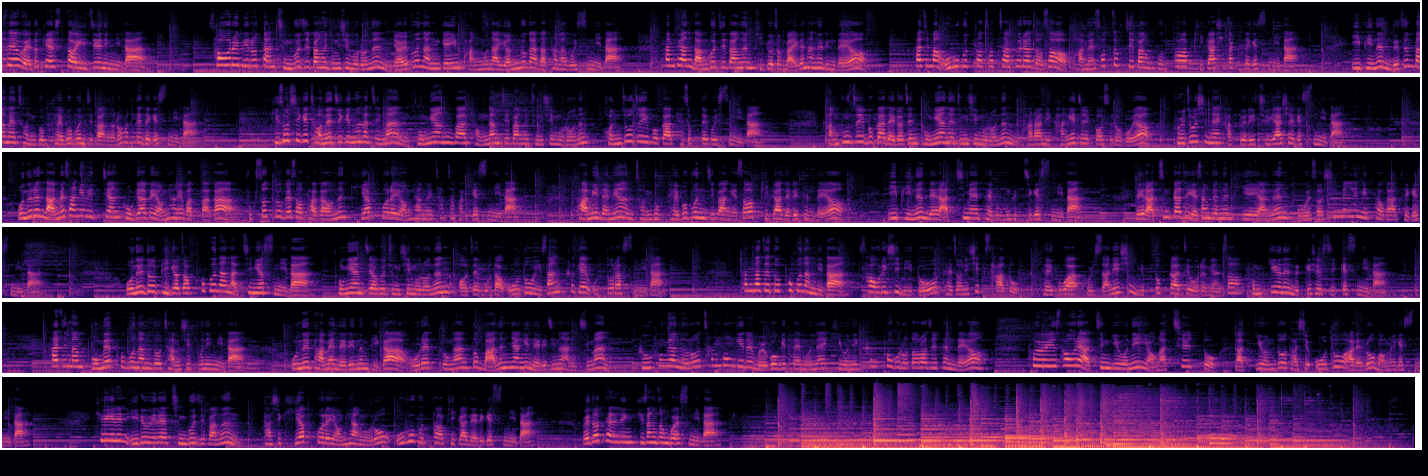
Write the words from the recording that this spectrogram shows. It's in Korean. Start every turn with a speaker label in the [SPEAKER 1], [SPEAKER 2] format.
[SPEAKER 1] 안녕하세요. 웨더캐스터 이지은입니다. 서울을 비롯한 중부지방을 중심으로는 엷은 안개인 방무나 연무가 나타나고 있습니다. 한편 남부지방은 비교적 맑은 하늘인데요. 하지만 오후부터 차차 흐려져서 밤에 서쪽 지방부터 비가 시작되겠습니다. 이 비는 늦은 밤에 전국 대부분 지방으로 확대되겠습니다. 비 소식이 전해지기는 하지만 동해안과 경남 지방을 중심으로는 건조주의보가 계속되고 있습니다. 강풍주의보가 내려진 동해안을 중심으로는 바람이 강해질 것으로 보여 불조심에 각별히 주의하셔야겠습니다. 오늘은 남해상에 위치한 고기압의 영향을 받다가 북서쪽에서 다가오는 기압골의 영향을 차차 받겠습니다. 밤이 되면 전국 대부분 지방에서 비가 내릴 텐데요. 이 비는 내일 아침에 대부분 그치겠습니다. 내일 아침까지 예상되는 비의 양은 5에서 10mm가 되겠습니다. 오늘도 비교적 포근한 아침이었습니다. 동해안 지역을 중심으로는 어제보다 5도 이상 크게 웃돌았습니다. 한낮에도 포근합니다. 서울이 12도, 대전이 14도, 대구와 울산이 16도까지 오르면서 봄 기운을 느끼실 수 있겠습니다. 하지만 봄의 포근함도 잠시뿐입니다. 오늘 밤에 내리는 비가 오랫동안 또 많은 양이 내리지는 않지만 그 후면으로 찬 공기를 몰고 오기 때문에 기온이 큰 폭으로 떨어질 텐데요. 토요일 서울의 아침 기온이 영하 7도, 낮 기온도 다시 5도 아래로 머물겠습니다. 휴일인 일요일에 중부지방은 다시 기압골의 영향으로 오후부터 비가 내리겠습니다. 웨더텔링 기상정보였습니다.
